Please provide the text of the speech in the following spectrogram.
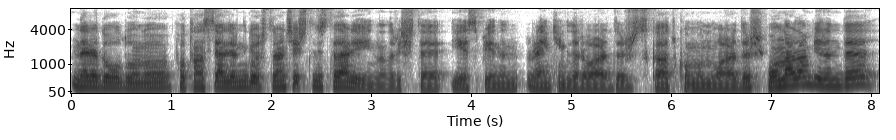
nerede olduğunu, potansiyellerini gösteren çeşitli listeler yayınlanır. İşte ESPN'in rankingleri vardır, Scout.com'un vardır. Onlardan birinde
